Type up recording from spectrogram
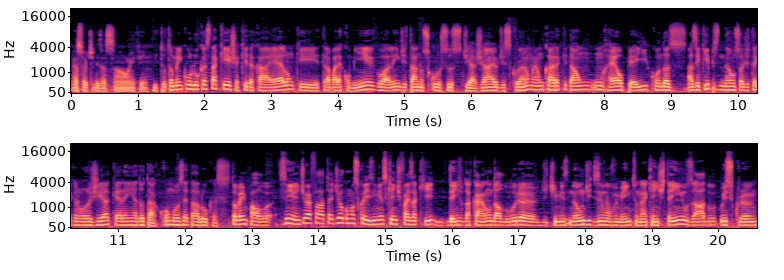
na sua utilização, enfim. E tô também com o Lucas Takeshi, aqui da Kaelon, que trabalha comigo, além de estar nos cursos de Agile, de Scrum, é um cara que dá um, um help aí quando as, as equipes, não só de tecnologia, querem adotar. Como você tá, Lucas? Tô bem, Paulo. Sim, a gente vai falar até de algumas coisinhas que a gente faz aqui dentro da Kaelon da Lura, de times não de desenvolvimento, né? Que a gente tem usado o Scrum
